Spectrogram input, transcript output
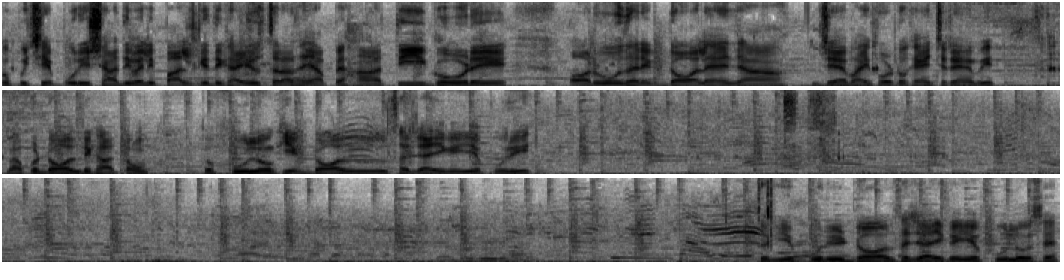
को पीछे पूरी शादी वाली पालकी दिखाई, उस तरह से यहाँ पे हाथी, घोड़े और वो उधर एक डॉल है जहाँ जय भाई फ़ोटो खींच रहे हैं अभी। मैं आपको डॉल दिखाता हूँ। तो फूलों की एक डॉल सजाई गई है पूरी। तो ये पूरी डॉल सजाई गई है फूलों से।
